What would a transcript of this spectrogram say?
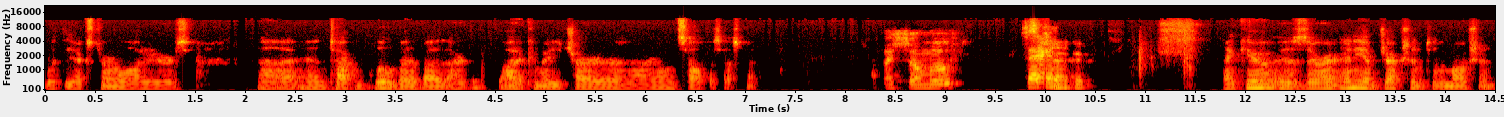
with the external auditors uh, and talk a little bit about our audit committee charter and our own self-assessment. I so move. Second. Thank you. Is there any objection to the motion?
